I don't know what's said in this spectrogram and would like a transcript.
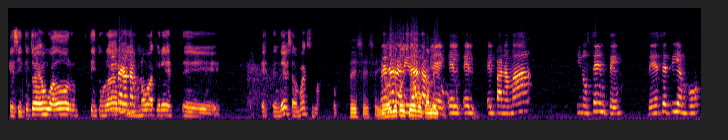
Que si tú traes un jugador titular y no va a querer eh, extenderse al máximo. Sí, sí, sí. Pero en la realidad también, el, el, el Panamá inocente de ese tiempo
